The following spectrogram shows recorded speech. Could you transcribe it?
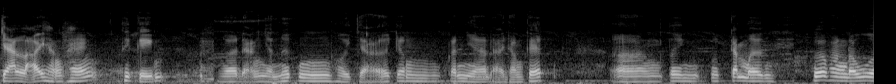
trả lãi hàng tháng, tiết kiệm, đảng nhà nước hội trợ trong căn nhà đại đoàn kết. À, tôi cảm ơn hứa phân đấu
